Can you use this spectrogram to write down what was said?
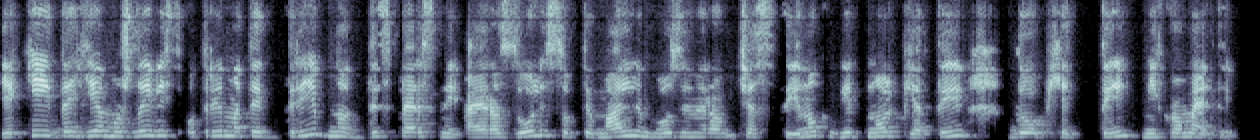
який дає можливість отримати дрібнодисперсний аерозоль з оптимальним розміром частинок від 0,5 до 5 мікрометрів,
